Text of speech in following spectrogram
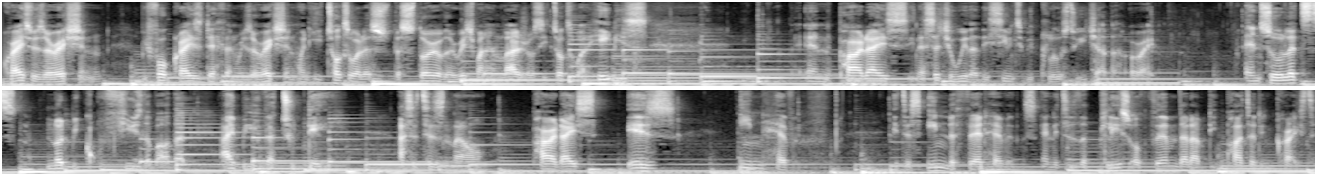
Christ's resurrection, before Christ's death and resurrection, when he talks about the story of the rich man and Lazarus, he talks about Hades and paradise in a such a way that they seem to be close to each other. All right, and so let's not be confused about that. I believe that today, as it is now, paradise is in heaven. It is in the third heavens, and it is the place of them that have departed in Christ,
